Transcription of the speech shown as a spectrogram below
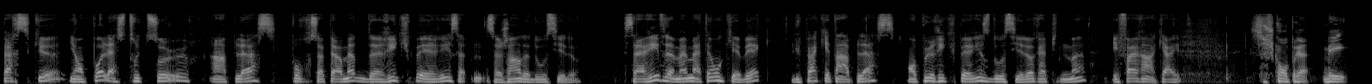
Parce qu'ils n'ont pas la structure en place pour se permettre de récupérer ce genre de dossier-là. Ça arrive demain matin au Québec, l'UPAC est en place, on peut récupérer ce dossier-là rapidement et faire enquête. Je comprends. Mais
